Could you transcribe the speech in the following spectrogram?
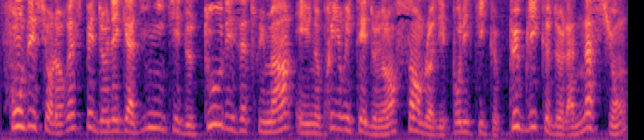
fondé sur le respect de l'égale dignité de tous les êtres humains et une priorité de l'ensemble des politiques publiques de la nation,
